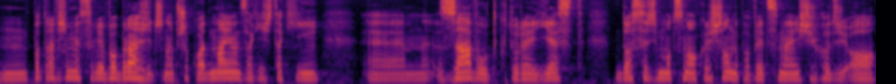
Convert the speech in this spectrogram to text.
mm, potrafimy sobie wyobrazić, na przykład mając jakiś taki um, zawód, który jest dosyć mocno określony, powiedzmy, jeśli chodzi o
